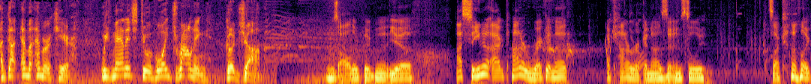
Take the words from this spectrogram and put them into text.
I've got Emma Emmerich here. We've managed to avoid drowning. Good job. These all their Pikmin, yeah. I seen it, I kind of recognize, I kind of recognized it instantly. So I kind of like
